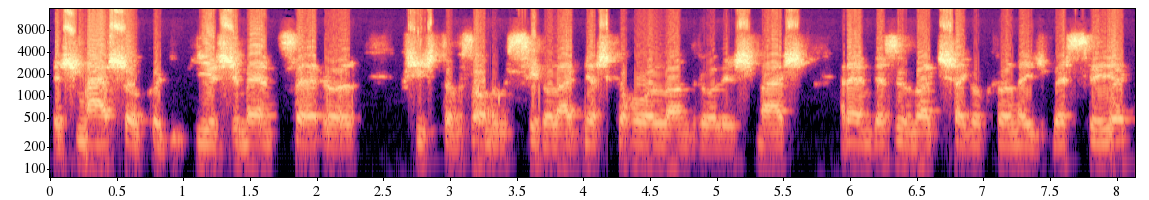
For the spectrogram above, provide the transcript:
és mások, hogy Hirzsi Mencerről, Kristóf Zanusziról, Agnieszka Hollandról és más rendező nagyságokról ne is beszéljek.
